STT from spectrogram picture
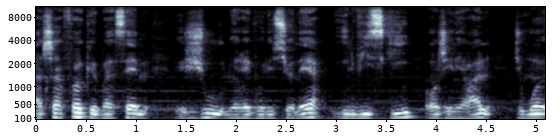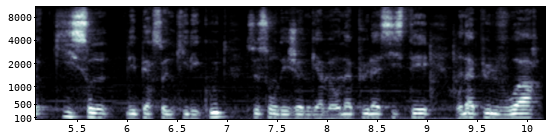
À chaque fois que Bassem joue le révolutionnaire, il vise qui en général Du moins, qui sont les personnes qui l'écoutent Ce sont des jeunes gamins. On a pu l'assister, on a pu le voir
